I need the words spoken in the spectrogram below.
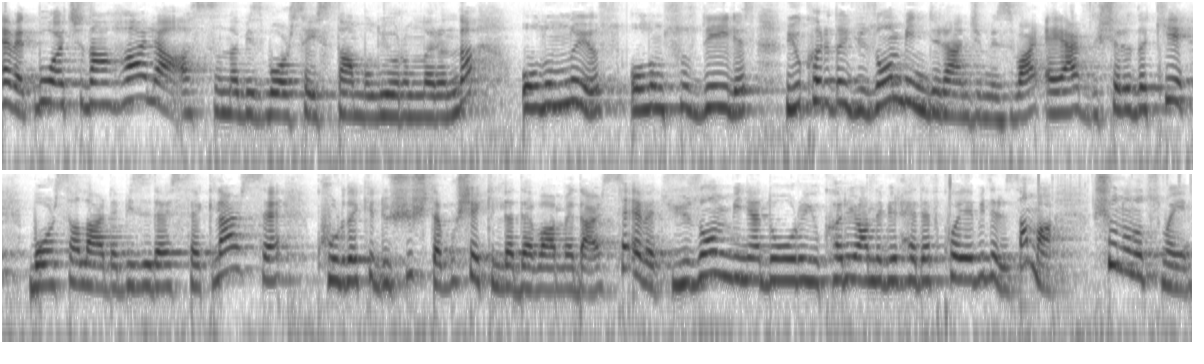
evet bu açıdan hala aslında biz Borsa İstanbul yorumlarında olumluyuz, olumsuz değiliz. Yukarıda 110 bin direncimiz var. Eğer dışarıdaki borsalarda bizi desteklerse, kurdaki düşüş de bu şekilde devam ederse, evet 110 bine doğru yukarı yönde bir hedef koyabiliriz ama şunu unutmayın.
